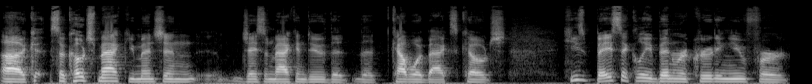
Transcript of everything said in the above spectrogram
Uh, so, Coach Mack, you mentioned Jason McEndoo, the the Cowboy backs coach. He's basically been recruiting you for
